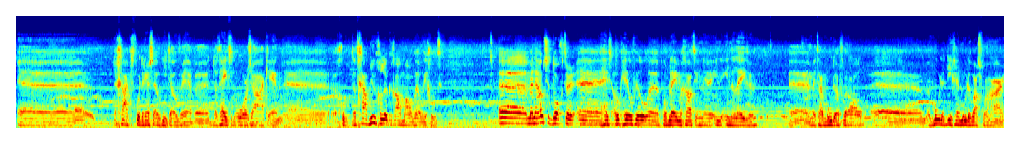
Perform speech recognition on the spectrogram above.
Uh, daar ga ik het voor de rest ook niet over hebben. Dat heeft een oorzaak. En uh, goed, dat gaat nu gelukkig allemaal wel weer goed. Uh, mijn oudste dochter heeft ook heel veel problemen gehad in, in, in de leven. met haar moeder vooral. een moeder die geen moeder was voor haar.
